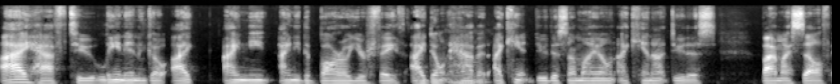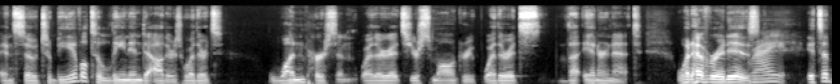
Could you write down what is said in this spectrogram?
I have to lean in and go, I I need I need to borrow your faith. I don't have it. Mm. I can't do this on my own. I cannot do this by myself. And so to be able to lean into others, whether it's one person, whether it's your small group, whether it's the internet, whatever it is. Right. It's a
